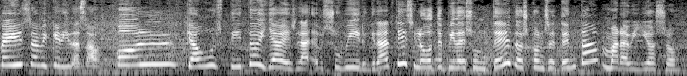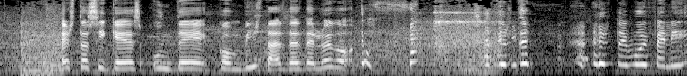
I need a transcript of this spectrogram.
veis a mi querida San Paul, que a gustito y ya veis, subir gratis y luego te pides un té 2,70, maravilloso. Esto sí que es un té con vistas, desde luego. Estoy, muy feliz.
